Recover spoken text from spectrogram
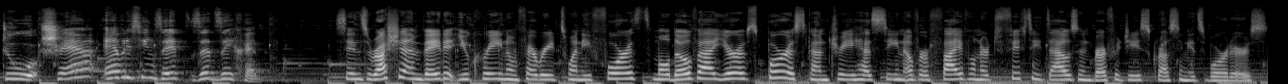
to share everything that, that they had. Since Russia invaded Ukraine on February 24th, Moldova, Europe's poorest country, has seen over 550,000 refugees crossing its borders.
